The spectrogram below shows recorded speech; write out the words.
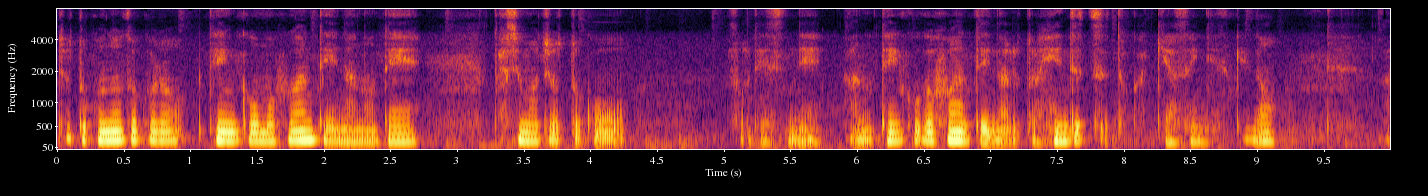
ちょっとこのところ天候も不安定なので、私もちょっとこう、そうですねあの天候が不安定になると片頭痛とか来やすいんですけどあ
